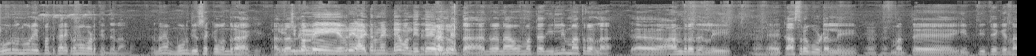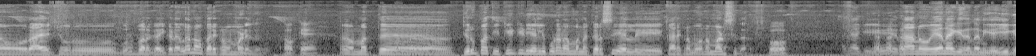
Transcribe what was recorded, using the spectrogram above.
ನೂರು ನೂರ ಇಪ್ಪತ್ತು ಕಾರ್ಯಕ್ರಮ ಮಾಡ್ತಿದ್ದೆ ನಾನು. ಅಂದ್ರೆ ಮೂರು ದಿವಸಕ್ಕೆ ಒಂದರ ಹಾಗೆ. ಎವ್ರಿ ಆಲ್ಟರ್ನೇಟ್ ಡೇ ಒಂದಿದ್ದೆ ಖಂಡಿತ. ಅಂದ್ರೆ ನಾವು ಮತ್ತೆ ಇಲ್ಲಿ ಮಾತ್ರ ಅಲ್ಲ ಆಂಧ್ರದಲ್ಲಿ ಕಾಸರಗೋಡಲ್ಲಿ. ಮತ್ತೆ ಇತ್ತೀಚೆಗೆ ನಾವು ರಾಯಚೂರು ಗುಲ್ಬರ್ಗ ಈ ಕಡೆ ಎಲ್ಲ ನಾವು ಕಾರ್ಯಕ್ರಮ ಮಾಡಿದ್ದೇವೆ. ಓಕೆ. ಮತ್ತೆ ತಿರುಪತಿ ಟಿ ಟಿ ಡಿಯಲ್ಲಿ ಕೂಡ ನಮ್ಮನ್ನ ಕರೆಸಿ ಅಲ್ಲಿ ಕಾರ್ಯಕ್ರಮವನ್ನು ಮಾಡಿಸಿದ್ದಾರೆ. ಹಾಗಾಗಿ ನಾನು ಏನಾಗಿದೆ ನನಗೆ ಈಗ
